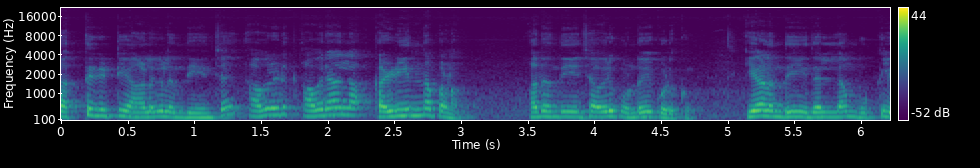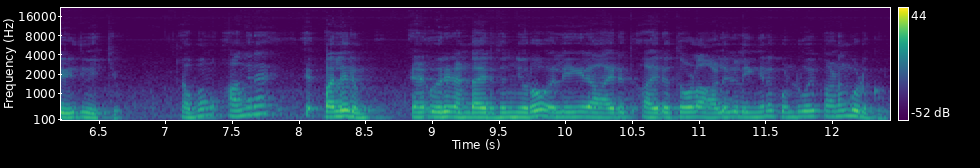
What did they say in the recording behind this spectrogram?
കത്ത് കിട്ടിയ ആളുകൾ എന്ത് ചെയ്യും വെച്ചാൽ അവരുടെ അവരാൽ കഴിയുന്ന പണം അതെന്ത് ചെയ്യും അവർ കൊണ്ടുപോയി കൊടുക്കും. ഇയാൾ എന്ത് ചെയ്യും? ഇതെല്ലാം ബുക്കിൽ എഴുതി വയ്ക്കും. അപ്പം അങ്ങനെ പലരും ഒരു രണ്ടായിരത്തി അഞ്ഞൂറോ അല്ലെങ്കിൽ ആയിരത്തി ആയിരത്തോളം ആളുകൾ ഇങ്ങനെ കൊണ്ടുപോയി പണം കൊടുക്കും.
